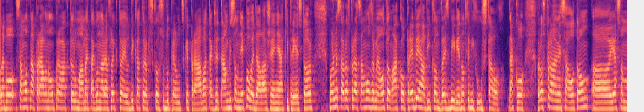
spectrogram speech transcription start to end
lebo samotná právna úprava, ktorú máme, tak ona reflektuje aj judikátor Európskeho súdu pre ľudské práva, takže tam by som nepovedala, že je nejaký priestor. Môžeme sa rozprávať samozrejme o tom, ako prebieha výkon väzby v jednotlivých ústavoch. Ako rozprávame sa o tom, ja som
